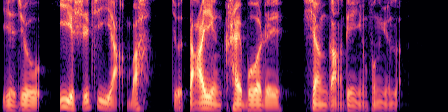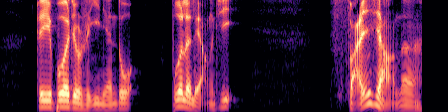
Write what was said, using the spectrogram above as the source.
也就。一时寄养吧，就答应开播这香港电影风云了。这一播就是一年多，播了两季，反响呢，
